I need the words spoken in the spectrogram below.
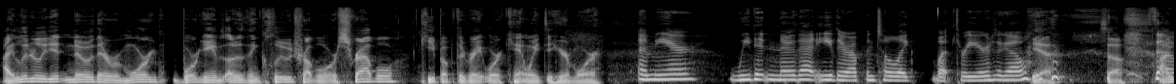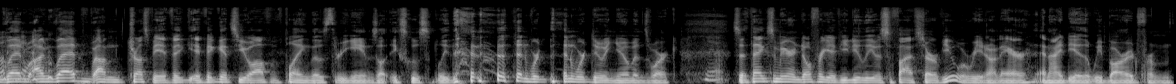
I literally didn't know there were more board games other than Clue, Trouble, or Scrabble. Keep up the great work. Can't wait to hear more. Amir, we didn't know that either up until like, what, three years ago? Yeah. So, So, I'm glad. yeah. I'm glad. Um, trust me, if it if it gets you off of playing those three games exclusively, then then we're then we're doing yeoman's work. Yeah. So thanks, Amir, and don't forget if you do leave us a five star review, we'll read on air an idea that we borrowed from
